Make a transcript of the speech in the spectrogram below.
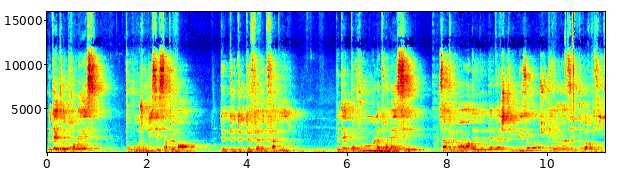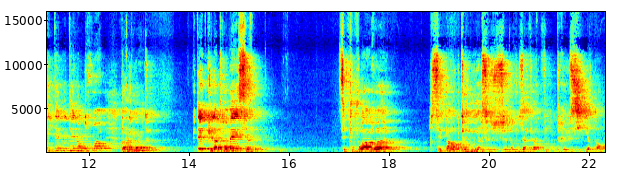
Peut-être votre promesse, pour vous aujourd'hui, c'est simplement de, de faire une famille. Peut-être pour vous, la promesse, c'est simplement d'acheter une maison, du terrain, c'est de pouvoir visiter tel ou tel endroit dans le monde. Peut-être que la promesse, c'est de pouvoir, euh, je ne sais pas, obtenir ce, dont vous avez envie, de réussir dans,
